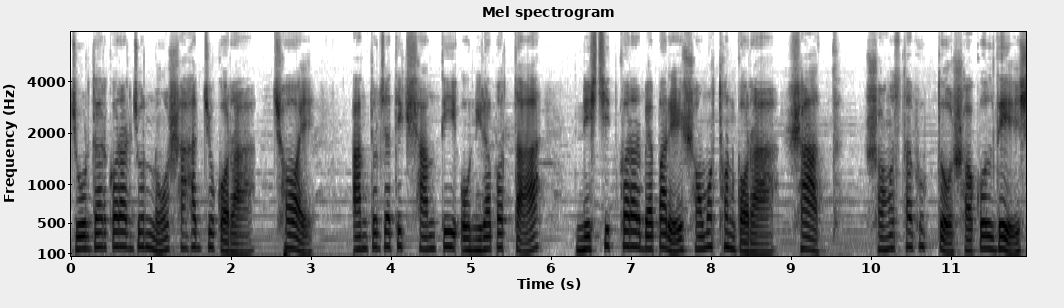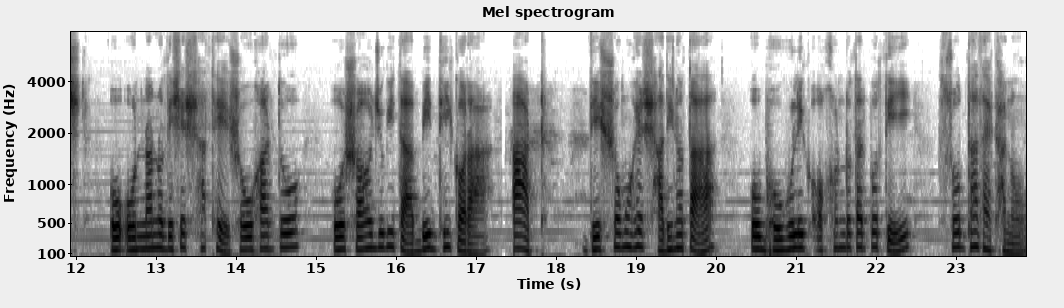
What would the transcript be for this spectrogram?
জোরদার করার জন্য সাহায্য করা। ছয় আন্তর্জাতিক শান্তি ও নিরাপত্তা নিশ্চিত করার ব্যাপারে সমর্থন করা। সাত, সংস্থাভুক্ত সকল দেশ ও অন্যান্য দেশের সাথে সৌহার্দ্য ও সহযোগিতা বৃদ্ধি করা। আট, দেশসমূহের স্বাধীনতা ও ভৌগোলিক অখণ্ডতার প্রতি শ্রদ্ধা দেখানো।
